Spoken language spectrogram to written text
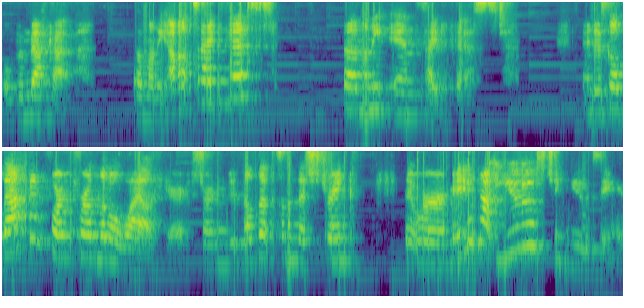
Open back up. Thumb on the outside fist, thumb on the inside fist. And just go back and forth for a little while here, starting to build up some of the strength that we're maybe not used to using.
